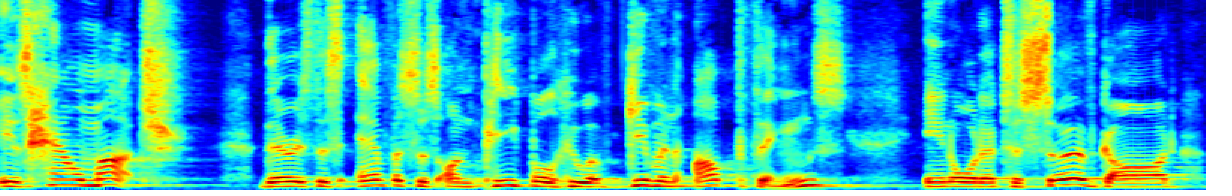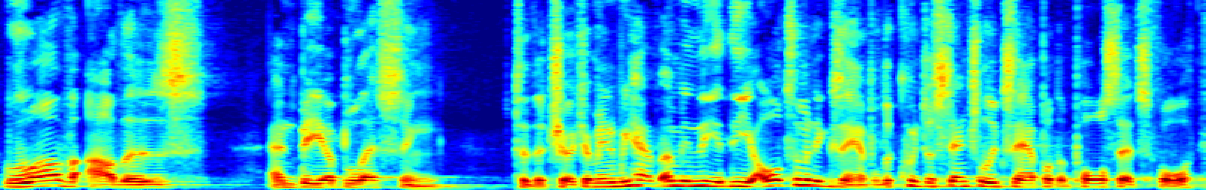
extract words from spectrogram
is how much there is this emphasis on people who have given up things in order to serve God, love others, and be a blessing to the church. I mean, we have, I mean, the, the ultimate example, the quintessential example that Paul sets forth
